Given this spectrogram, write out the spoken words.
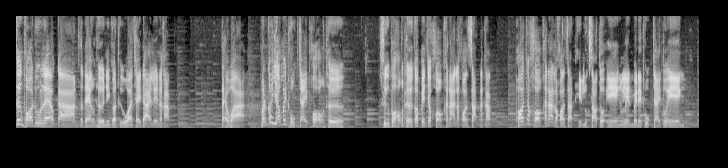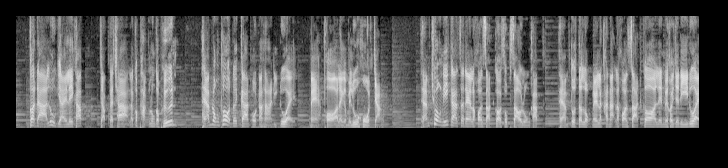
ซึ่งพอดูแล้วการแสดงของเธอนี่ก็ถือว่าใช้ได้เลยนะครับ แต่ว่ามันก็ยังไม่ถูกใจพ่อของเธอ ซึ่งพ่อของเธอก็เป็นเจ้าของคณะละครสัตว์นะครับพอเจ้าของคณะละครสัตว์เห็นลูกสาวตัวเองเล่นไม่ได้ถูกใจตัวเอง ก็ด่าลูกใหญ่เลยครับ จับกระชากแล้วก็ผลักลงกับพื้น แถมลงโทษโดยการอดอาหารอีกด้วย แม่พ่ออะไรก็ไม่รู้โหดจัง แถมช่วงนี้การแสดงละครสัตว์ก็ซบเซาลงครับ แถมตัวตลกในคณะละครสัตว์ก็เล่นไม่ค่อยจะดีด้วย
